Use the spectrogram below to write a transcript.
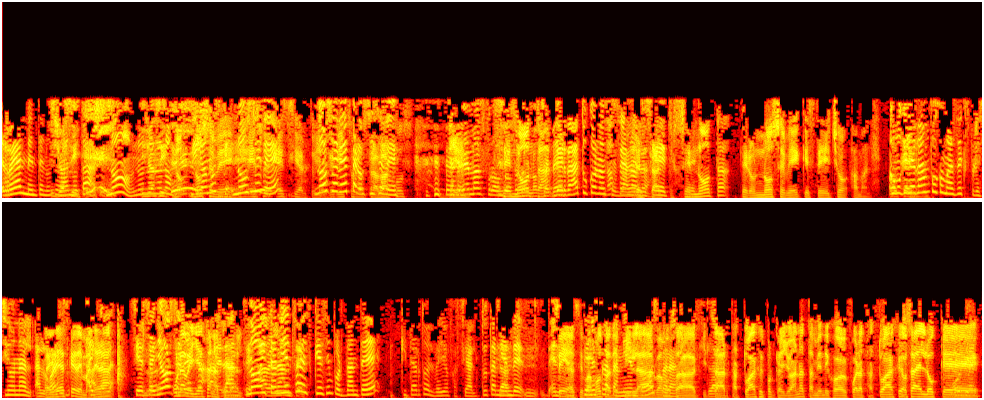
Realmente no se yo va a notar. ¡eh! No, no, no, no, así, no. ¡eh! No, no Digamos que no se ve. no se ve, pero sí se ve. Se ve más frondoso, no nota, se ve. ¿Verdad? Tú conoces No se a nota. pero no se ve que esté hecho a mano. Como que le da un poco más de expresión al, al La idea es que de manera... Si el señor se Una belleza natural. adelante, No, y también sabes que es importante quitar todo el vello facial. Tú también Claro. de, en- Sí, así tienes vamos a depilar, vamos para- a quitar Claro. tatuajes, porque Joana también dijo fuera tatuaje, o sea, lo que.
